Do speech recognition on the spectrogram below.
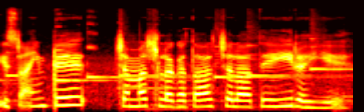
इस टाइम पे चम्मच लगातार चलाते ही रहिए।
